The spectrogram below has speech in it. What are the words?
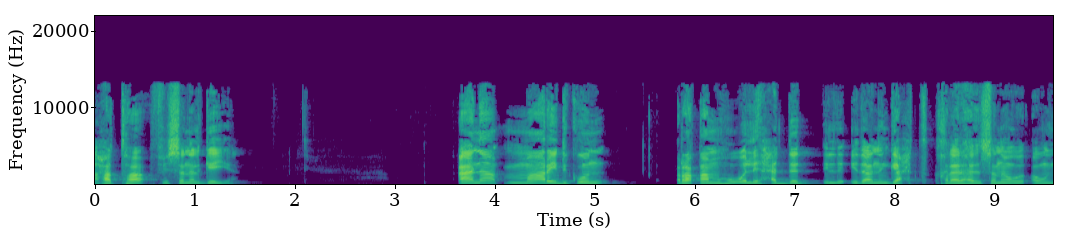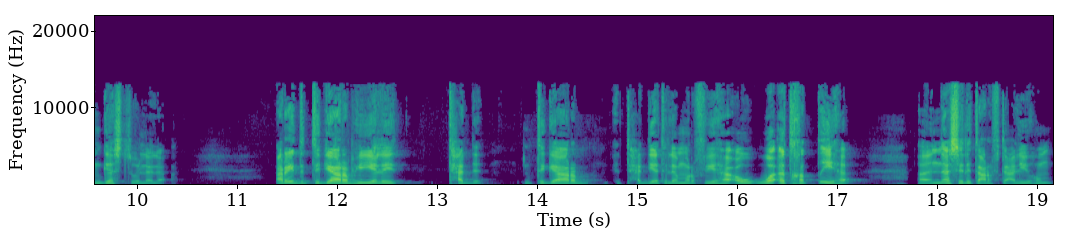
أحطها في السنة الجاية. أنا ما أريد يكون رقم هو اللي يحدد إذا نجحت خلال هذه السنة أو إنجزت ولا لا. أريد التجارب هي اللي تحدد. التجارب التحديات اللي أمر فيها أو وقت خطيها آه، الناس اللي تعرفت عليهم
